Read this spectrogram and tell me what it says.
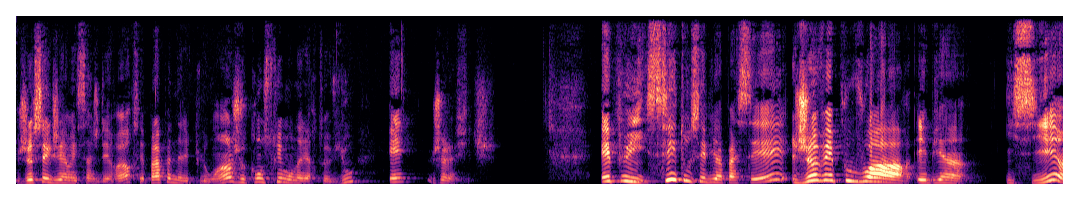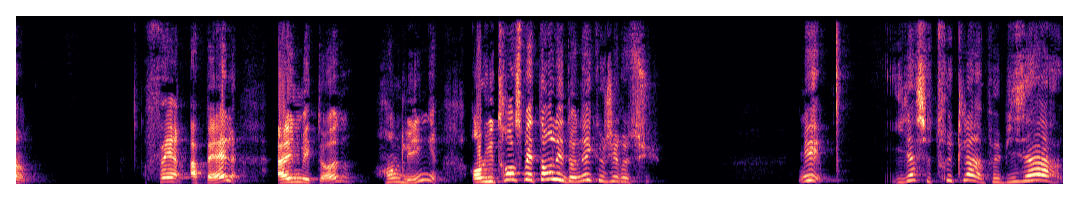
je sais que j'ai un message d'erreur, c'est pas la peine d'aller plus loin, je construis mon alerte view et je l'affiche. Et puis si tout s'est bien passé, je vais pouvoir eh bien ici faire appel à une méthode handling en lui transmettant les données que j'ai reçues. Mais il y a ce truc là un peu bizarre,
